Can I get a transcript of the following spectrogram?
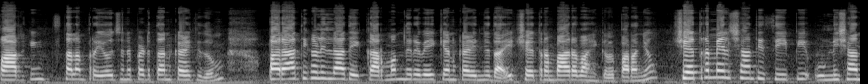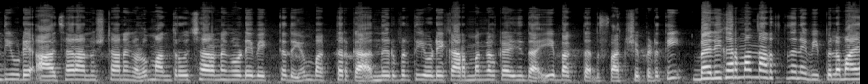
പാർക്കിംഗ് സ്ഥലം പ്രയോജനപ്പെടുത്താൻ കഴിഞ്ഞതും പരാതികളില്ലാതെ കർമ്മം നിർവഹിക്കാൻ കഴിഞ്ഞതായി ക്ഷേത്രം ഭാരവാഹികൾ പറഞ്ഞു. ക്ഷേത്ര മേൽശാന്തി സി പി ഉണ്ണിശാന്തിയുടെ ആചാരാനുഷ്ഠാനങ്ങളും മന്ത്രോച്ചാരണങ്ങളുടെ വ്യക്തതയും ഭക്തർക്ക് നിർവൃത്തിയുടെ കർമ്മങ്ങൾ കഴിഞ്ഞതായി ഭക്തർ സാക്ഷ്യപ്പെടുത്തി. ബലികർമ്മം നടത്തുന്നതിന് വിപുലമായ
